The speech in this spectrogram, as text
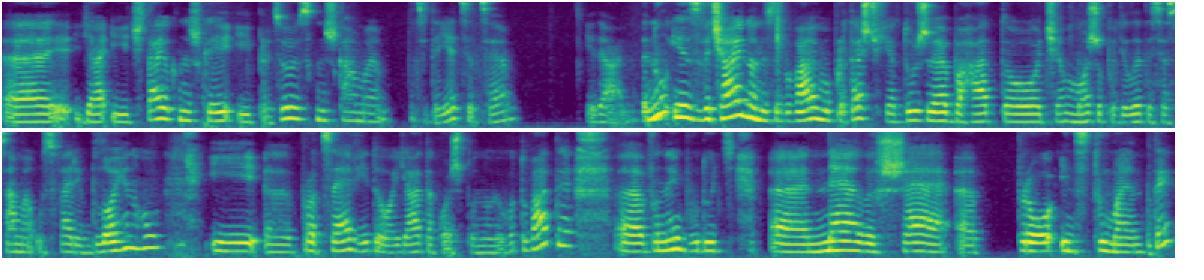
Е, Я і читаю книжки, і працюю з книжками. Здається, це ідеально. Ну і звичайно, не забуваємо про те, що я дуже багато чим можу поділитися саме у сфері блогінгу. І е, про це відео я також планую готувати. Е, вони будуть е, не лише е, про інструменти,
